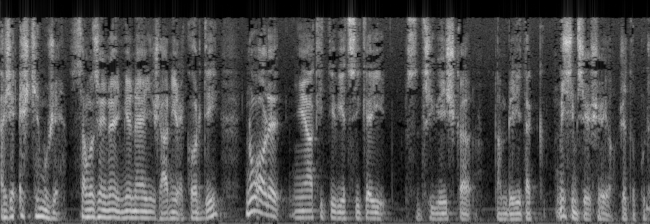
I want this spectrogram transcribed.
a že ještě může. Samozřejmě mě ne žádný rekordy, no ale nějaký ty věci, které z dřívějška tam byly, tak myslím si, že jo, že to bude.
